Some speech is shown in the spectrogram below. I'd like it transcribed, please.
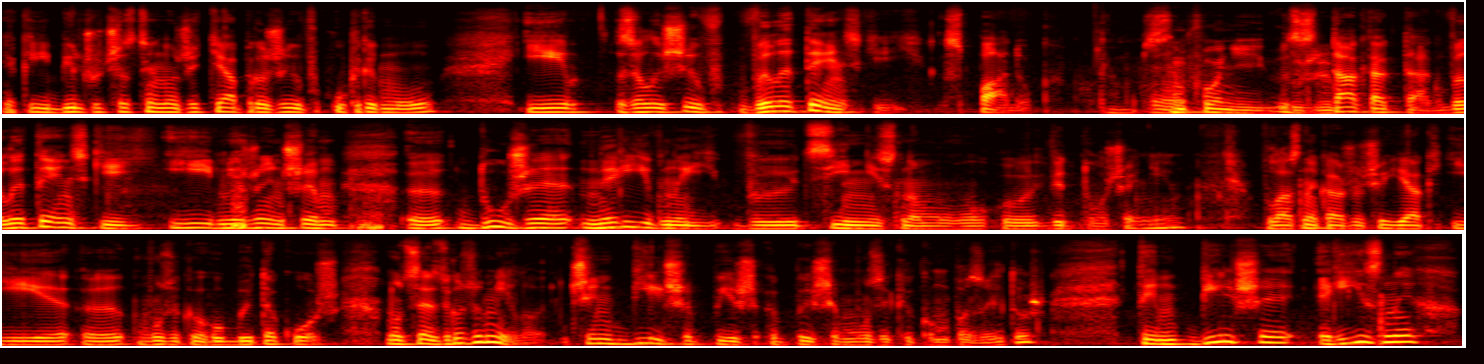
який більшу частину життя прожив у Криму і залишив велетенський спадок Там симфонії дуже... Так, так, так. Велетенський і, між іншим, е, дуже нерівний в ціннісному е, відношенні, власне кажучи, як і е, музика губи також. Ну це зрозуміло. Чим більше пише, пише музики композитор, тим більше різних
